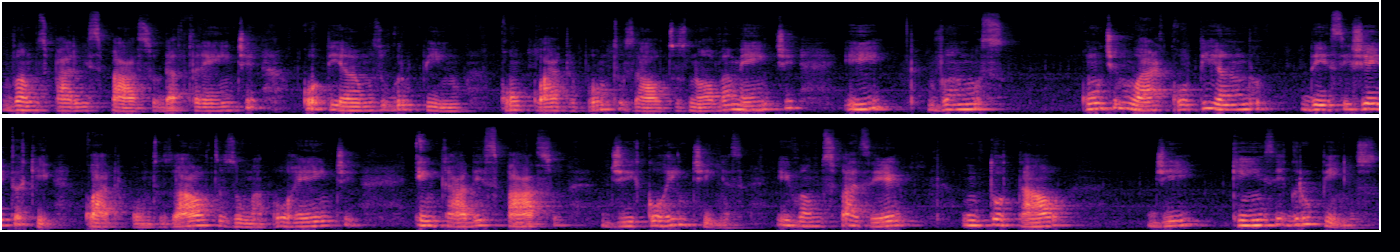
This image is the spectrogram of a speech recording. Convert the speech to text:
vamos para o espaço da frente, copiamos o grupinho com quatro pontos altos novamente e vamos continuar copiando desse jeito aqui. Quatro pontos altos, uma corrente em cada espaço de correntinhas. E vamos fazer um total de 15 grupinhos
